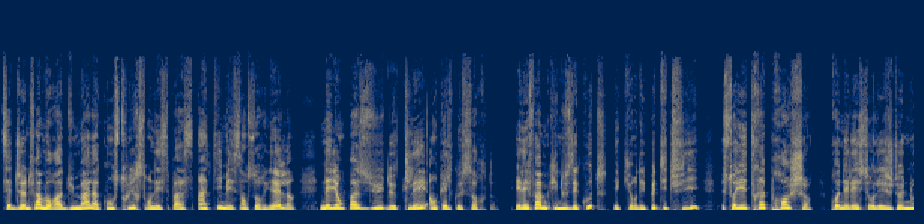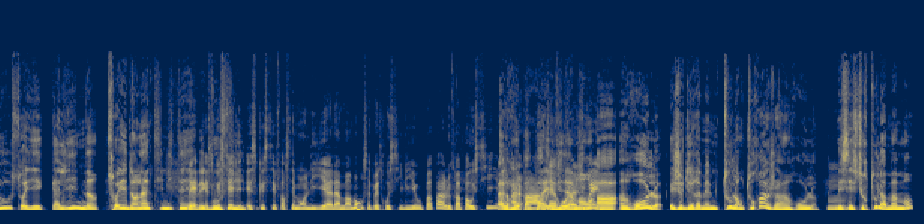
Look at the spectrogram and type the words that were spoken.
cette jeune femme aura du mal à construire son espace intime et sensoriel, n'ayant pas eu de clé en quelque sorte. Et les femmes qui nous écoutent et qui ont des petites filles, soyez très proches. Prenez-les sur les genoux, soyez câlines, soyez dans l'intimité avec est-ce vos que c'est filles. est-ce que c'est forcément lié à la maman ou ça peut être aussi lié au papa? Le papa aussi a- Alors a- le papa évidemment a un rôle et je dirais même tout l'entourage a un rôle. Hmm. Mais c'est surtout la maman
